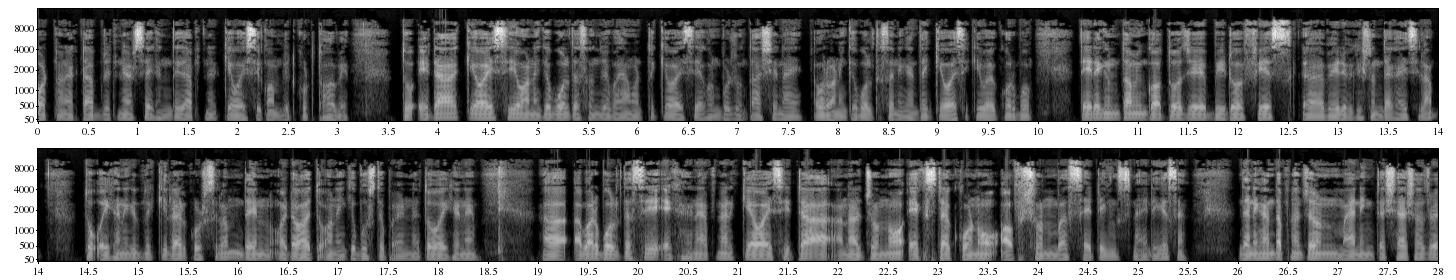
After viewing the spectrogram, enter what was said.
বর্তমানে একটা আপডেট নিয়ে আসছে। এখান থেকে আপনার কেওয়াইসি কমপ্লিট করতে হবে। তো এটা কেওয়াইসি অনেকে বলতেছেন যে, ভাই, আমার তো কেওয়াইসি এখন পর্যন্ত আসে নাই। আবার অনেকে বলতেছেন, এখান থেকে কেওয়াইসি কীভাবে করব? তো এটা কিন্তু আমি গত যে ভিডিও ফেস ভেরিফিকেশন দেখাইছিলাম। তো ওইখানে কিন্তু ক্লিয়ার করছিলাম। দেন ওইটা হয়তো অনেকে বুঝতে পারেন না তো ওইখানে আবার বলতেছি, এখানে আপনার কেওয়াইসিটা আনার জন্য এক্সট্রা কোনো অপশন বা সেটিংস নাই, ঠিক আছে? দেন এখানে আপনার যখন মাইনিংটা শেষ হয়ে যাবে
